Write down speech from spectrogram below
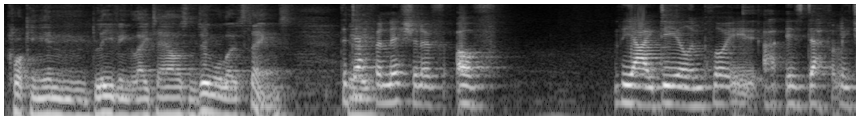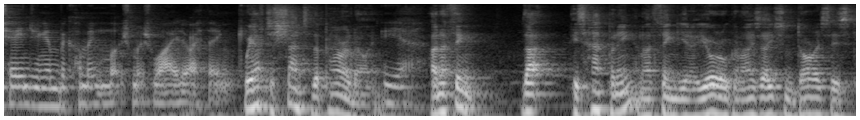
clocking in, leaving late hours and doing all those things. The You know, definition of of the ideal employee uh, is definitely changing and becoming much much wider. I think. we have to shatter the paradigm. Yeah. And I think that is happening, and I think you know your organisation, Doris, is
